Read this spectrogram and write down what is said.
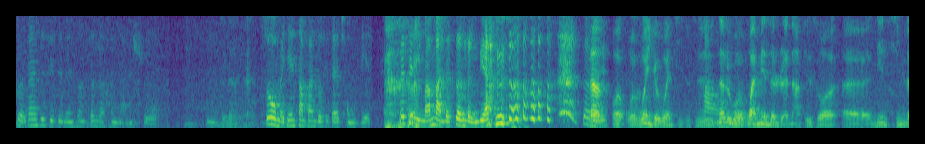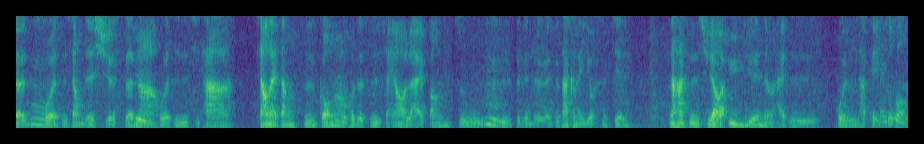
对，但是其实人生真的很难说。嗯，真的很难。所以我每天上班都是在充电，在这里满满的正能量。那我我问一个问题，就是那如果外面的人啊，比如说呃年轻人，或者是像我们这些学生啊，或者是其他想要来当志工啊，或者是想要来帮助就是这边的人，就他可能有时间，那他是需要预约呢，还是或者是他可以做什么？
